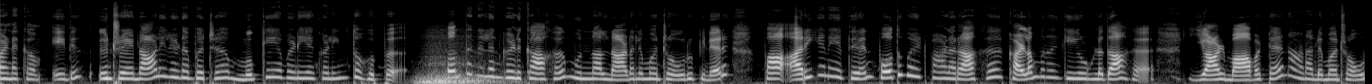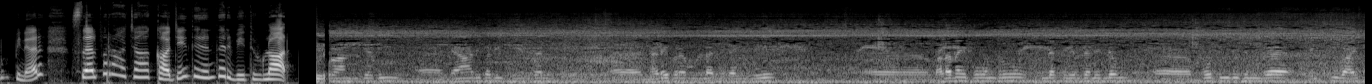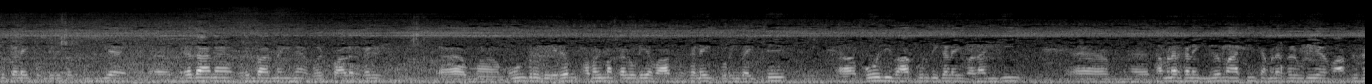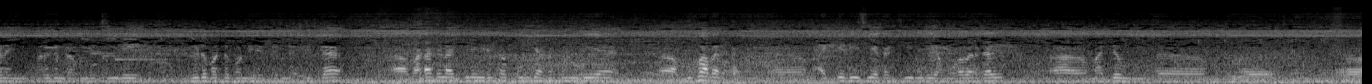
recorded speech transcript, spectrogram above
வணக்கம். இது இன்றைய நாளில் இடம்பெற்ற முக்கிய விடயங்களின் தொகுப்பு. சொந்த நலன்களுக்காக முன்னாள் நாடாளுமன்ற உறுப்பினர் ப. அரியநேத்திரன் பொது வேட்பாளராக களமிறங்கியுள்ளதாக யாழ் மாவட்ட நாடாளுமன்ற உறுப்பினர் செல்வராஜா கஜேந்திரன் தெரிவித்துள்ளார். ஜனாதிபதி தேர்தல் நடைபெறவுள்ள நிலையிலே வடமை போன்று இந்த தேர்தலிலும் போட்டியிடுகின்ற வெற்றி வாய்ப்புகளை கொண்டிருக்கக்கூடிய பிரதான பெரும்பான்மையின வேட்பாளர்கள் மூன்று பேரும் தமிழ் மக்களுடைய வாக்குகளை குறிவைத்து போலி வாக்குறுதிகளை வழங்கி தமிழர்களை ஏமாற்றி தமிழர்களுடைய வாக்குகளை பெறுகின்ற முயற்சியிலே ஈடுபட்டு கொண்டிருக்கின்ற இருக்க வடகிழக்கிலே இருக்கக்கூடிய அவர்களுடைய முகவர்கள் ஐக்கிய தேசிய கட்சியினுடைய முகவர்கள் மற்றும்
